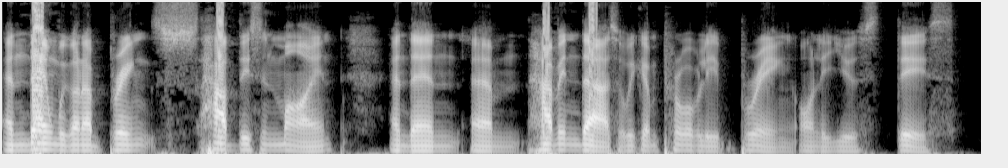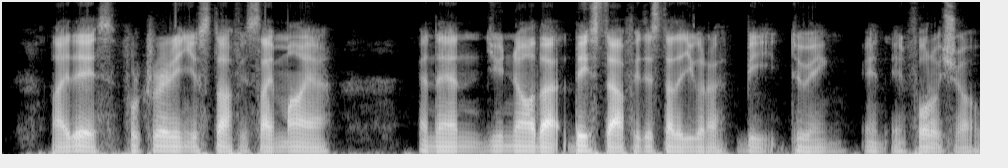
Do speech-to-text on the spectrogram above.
And then we're gonna bring have this in mind and then um, having that so we can probably bring only use this like this for creating your stuff inside Maya. And then you know that this stuff is the stuff that you're gonna be doing in, in Photoshop.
